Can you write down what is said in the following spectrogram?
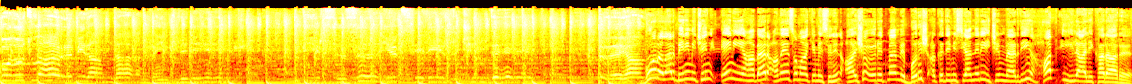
bulutlar bir anda renklenir bir sızı yükselir içimde Bu aralar benim için en iyi haber Anayasa Mahkemesi'nin Ayşe öğretmen ve barış akademisyenleri için verdiği hak ihlali kararı.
